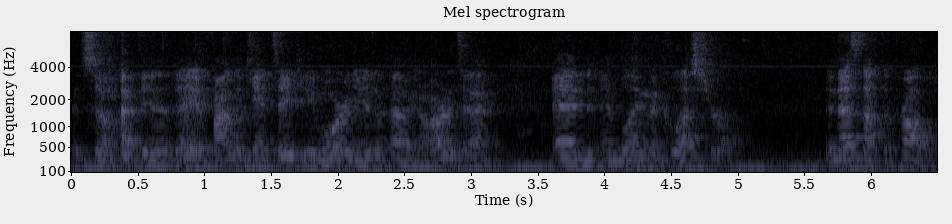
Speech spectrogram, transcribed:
And so at the end of the day, it finally can't take anymore and you end up having a heart attack and, and blame the cholesterol. And that's not the problem.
